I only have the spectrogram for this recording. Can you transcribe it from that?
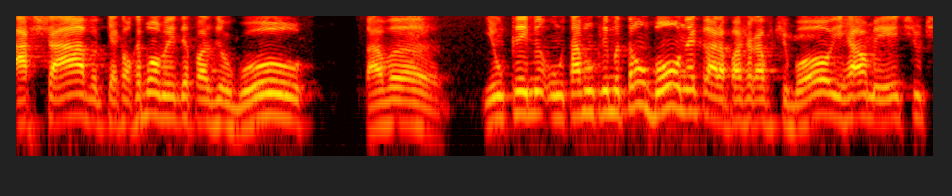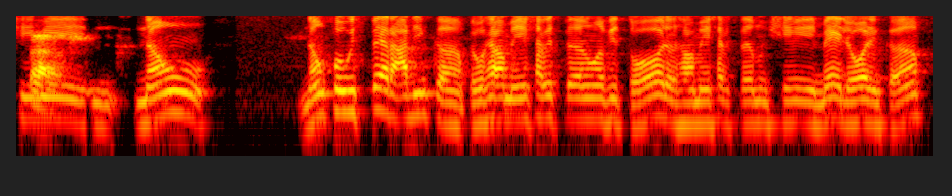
achava que a qualquer momento ia fazer o gol. Tava. E um clima, um, tava um clima tão bom, né, cara, para jogar futebol, e realmente o time ah. não não foi o esperado em campo. Eu realmente estava esperando uma vitória, eu realmente estava esperando um time melhor em campo.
